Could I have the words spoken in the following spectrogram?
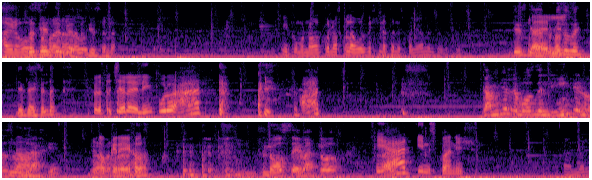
A mí no me Lo gustó siento, para nada la voz de. Zelda. Y como no conozco la voz de Hinata en español, entonces... Desde La la conoces, güey. Desde la de Zelda. Pero te eché la de Link puro. ¡Ah! ¡Ah! ¿Cambia la voz de Link en los No. doblajes? No, creo. No sé, vato. ¡Ah! In Spanish. Ándale.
